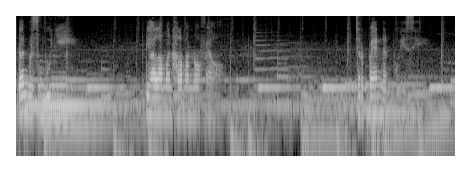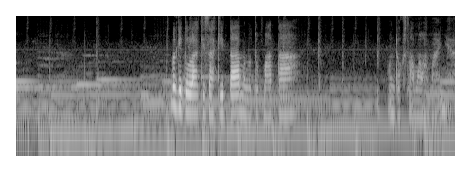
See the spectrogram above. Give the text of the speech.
dan bersembunyi di halaman-halaman novel, cerpen, dan puisi. Begitulah kisah kita menutup mata untuk selama-lamanya.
